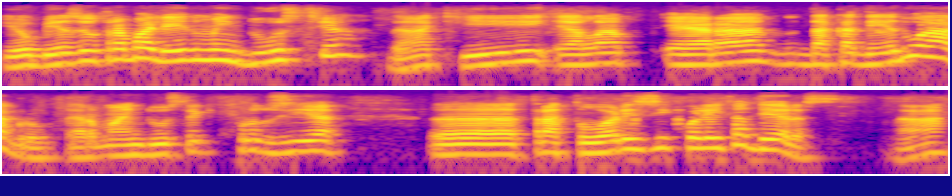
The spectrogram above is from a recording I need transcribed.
eu mesmo eu trabalhei numa indústria né, que ela era da cadeia do agro. Era uma indústria que produzia uh, tratores e colheitadeiras. Né?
